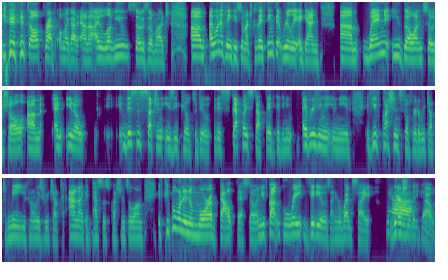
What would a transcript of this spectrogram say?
it's all prep. Oh my God, Anna, I love you so, so much. Um, I want to thank you so much because I think that really, again, um, when you go on social, um, and you know, this is such an easy peel to do. It is step by step. They've given you everything that you need. If you have questions, feel free to reach out to me. You can always reach out to Anna. I can pass those questions along. If people want to know more about this, though, and you've got great videos on your website, yeah. where should they go?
